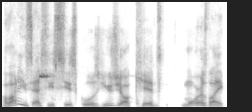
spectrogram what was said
a lot of these SEC schools use y'all kids more as like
